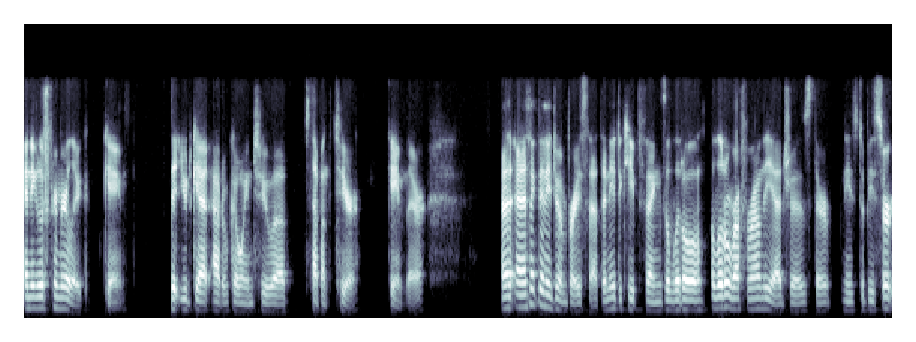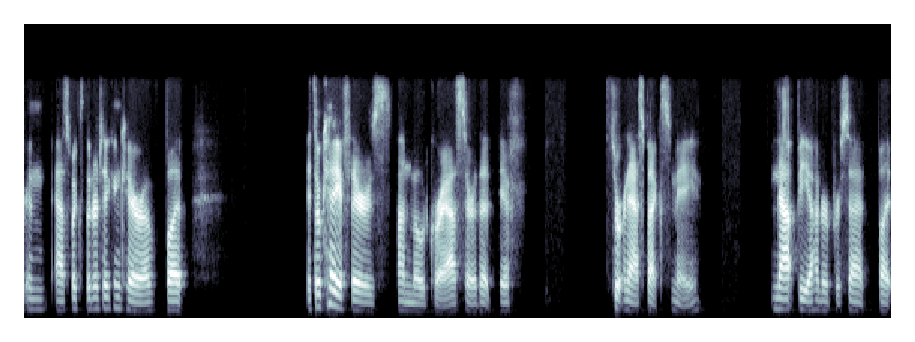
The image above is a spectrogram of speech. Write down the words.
an English Premier League game that you'd get out of going to a seventh tier game there. And, I think they need to embrace that. They need to keep things a little a little rough around the edges. There needs to be certain aspects that are taken care of, but it's okay if there's unmowed grass or that if certain aspects may not be 100%, but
